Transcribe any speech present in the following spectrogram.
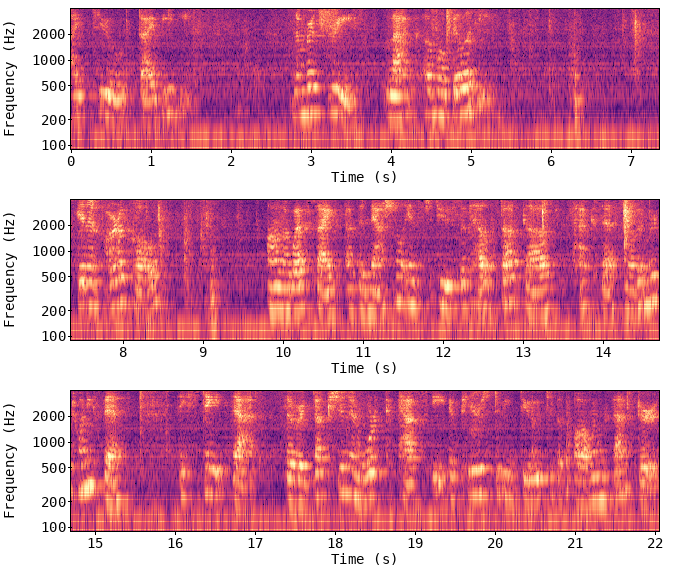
type 2 diabetes. Number three, lack of mobility. In an article on the website of the National Institutes of Health.gov, access November 25th, they state that The reduction in work capacity appears to be due to the following factors.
